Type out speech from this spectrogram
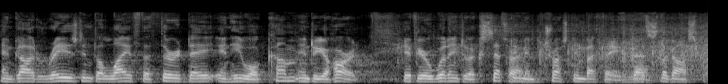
and God raised him to life the third day, and he will come into your heart if you're willing to accept right. him and trust him by faith. That's the gospel.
